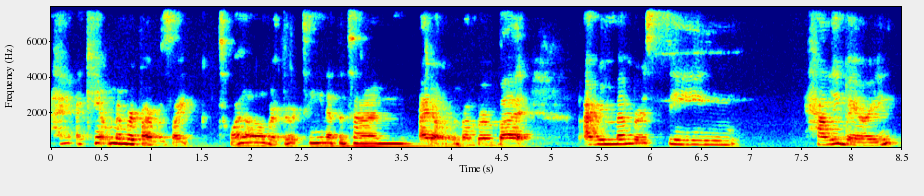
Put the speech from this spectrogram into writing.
I, I can't remember if I was like 12 or 13 at the time. I don't remember, but I remember seeing Halle Berry.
